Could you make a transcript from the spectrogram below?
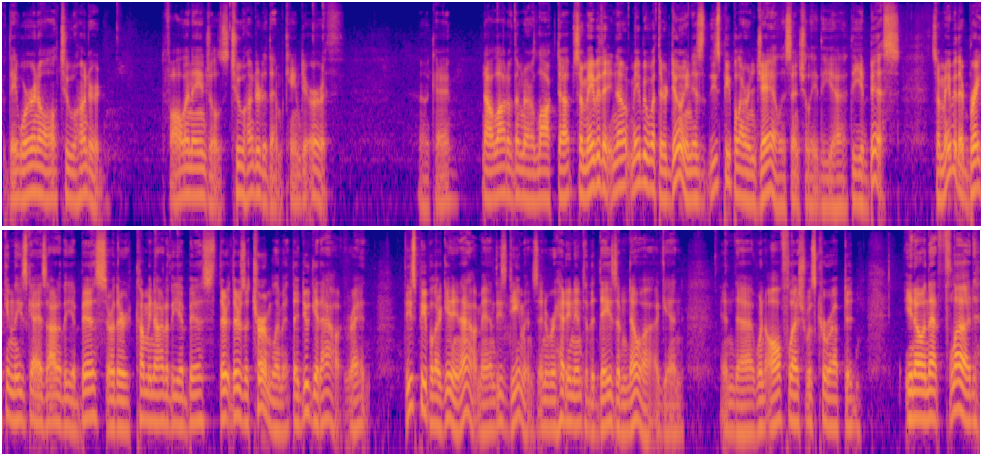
They were in all 200 fallen angels. 200 of them came to earth. Okay. Now a lot of them are locked up. So maybe they you know maybe what they're doing is these people are in jail essentially, the uh, the abyss. So maybe they're breaking these guys out of the abyss or they're coming out of the abyss. There, there's a term limit. They do get out, right? These people are getting out, man, these demons. And we're heading into the days of Noah again. And uh, when all flesh was corrupted, you know, in that flood,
